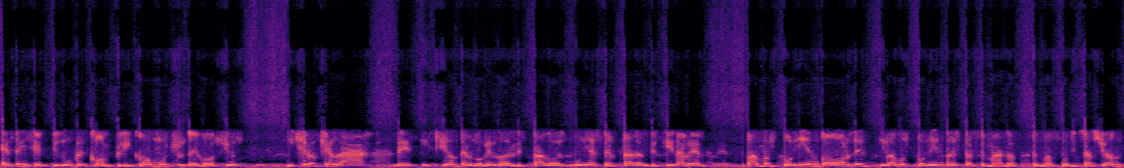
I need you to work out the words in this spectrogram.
esa incertidumbre complicó muchos negocios y creo que la decisión del gobierno del estado es muy acertada en decir, a ver, vamos poniendo orden y vamos poniendo esta semaforización,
